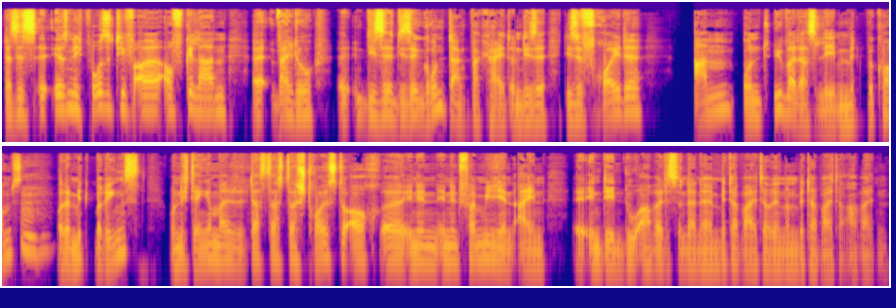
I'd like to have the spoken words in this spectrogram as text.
Das ist äh, irrsinnig positiv äh, aufgeladen, äh, weil du äh, diese, diese Grunddankbarkeit und diese, diese Freude am und über das Leben mitbekommst mhm. oder mitbringst. Und ich denke mal, dass das, das streust du auch äh, in, den, in den Familien ein, äh, in denen du arbeitest und deine Mitarbeiterinnen und Mitarbeiter arbeiten.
